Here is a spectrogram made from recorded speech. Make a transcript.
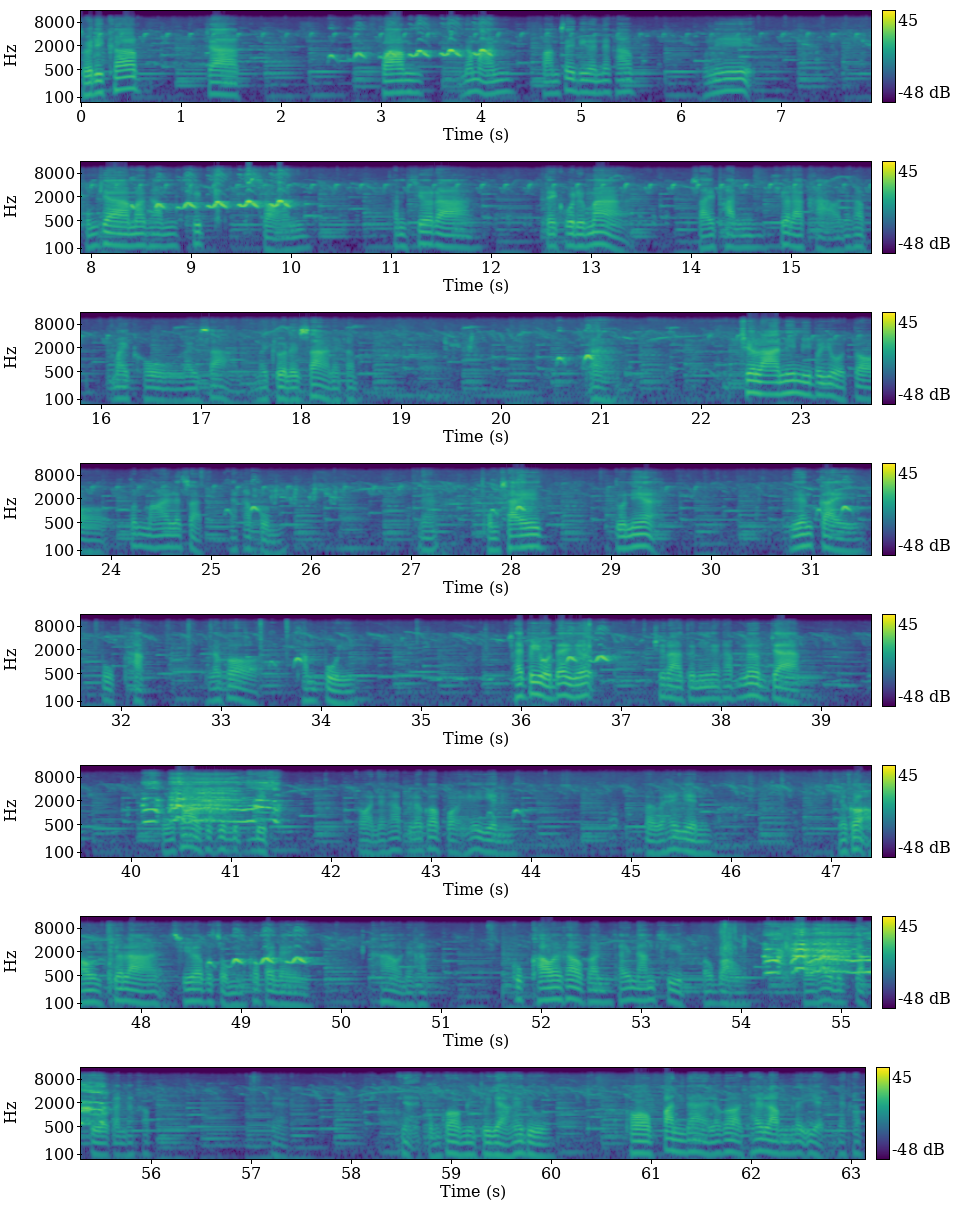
สวัสดีครับ จากฟาร์มน้ำมันฟาร์มไส้เดือนนะครับ วันนี้ผมจะมาทำคลิปสอนทำเชื้อราไตโคเดอร์มาสายพันธุ์เชื้อราขาวนะครับ ไมโครไลซ่าไมโครไลซ่านะครับเชื้อรานี้มีประโยชน์ต่อต้นไม้และสัตว์นะครับผมนะผมใช้ตัวเนี้ย เลี้ยงไก่ปลูกผัก แล้วก็ทำปุ๋ย ใช้ประโยชน์ได้เยอะเชื้อราตัวนี้นะครับ เริ่มจากหุงข้าวสุกๆดิบๆก่อนนะครับ แล้วก็ปล่อยให้เย็นปล่อยไว้ให้เย็น แล้วก็เอาเชื้อราเชื้อผสมเข้าไปในข้าวนะครับคลุกเคล้าให้เข้ากันใช้น้ำฉีดเบาๆพอให้มันจับตัวกันนะครับเนี่ยเนี่ยผมก็มีตัวอย่างให้ดู พอปั้นได้แล้วก็ใช้ลำละเอียดนะครับ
